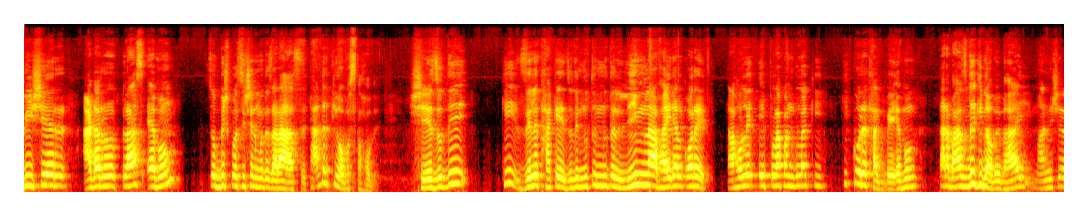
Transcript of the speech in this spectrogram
বিশের আঠারো প্লাস এবং চব্বিশ পঁচিশের মধ্যে যারা আছে, তাদের কি অবস্থা হবে? সে যদি কি জেলে থাকে, যদি নতুন নতুন লিংলা ভাইরাল করে, তাহলে এই পোলাপানগুলা কি কি করে থাকবে এবং তারা বাঁচবে কীভাবে ভাই? মানুষের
